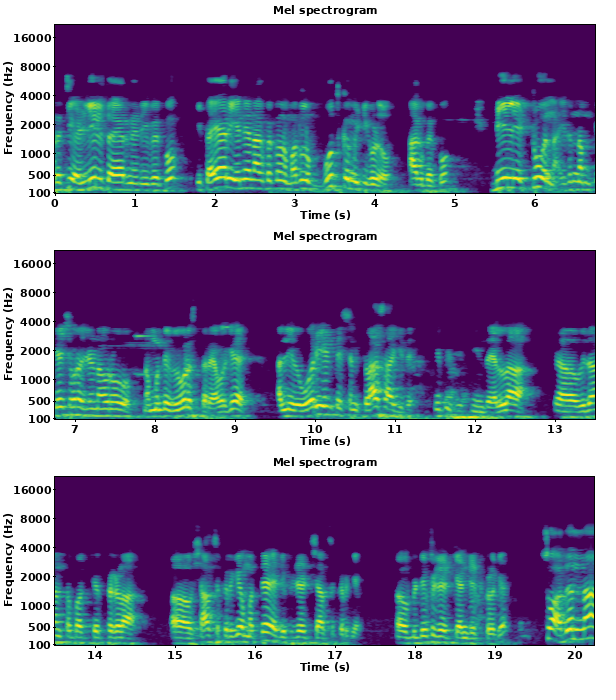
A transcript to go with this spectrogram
ಪ್ರತಿ ಹಳ್ಳಿಯಲ್ಲಿ ತಯಾರಿ ನಡೀಬೇಕು. ಈ ತಯಾರಿ ಏನೇನಾಗಬೇಕು ಅಂದ್ರೆ ಮೊದಲು ಬೂತ್ ಕಮಿಟಿಗಳು ಆಗಬೇಕು. ಬಿ ಎಲ್ ಎ ಟೂ ಅನ್ನು, ಇದನ್ನು ನಮ್ಮ ಕೇಶವರಾಜಣ್ಣವರು ನಮ್ಮ ಮುಂದೆ ವಿವರಿಸ್ತಾರೆ. ಅವ್ರಿಗೆ ಅಲ್ಲಿ ಓರಿಯೆಂಟೇಷನ್ ಕ್ಲಾಸ್ ಆಗಿದೆ. ಕೆ ಪಿ ಸಿ ಸಿಯಿಂದ ಎಲ್ಲ ವಿಧಾನಸಭಾ ಕ್ಷೇತ್ರಗಳ ಶಾಸಕರಿಗೆ ಮತ್ತು ಡಿಫಿಡೆಂಟ್ ಶಾಸಕರಿಗೆ ಡಿಫಿಡೆಂಟ್ ಕ್ಯಾಂಡಿಡೇಟ್ಗಳಿಗೆ ಸೊ ಅದನ್ನು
